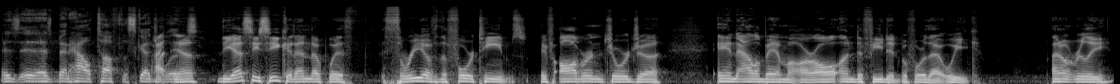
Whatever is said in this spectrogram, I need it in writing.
is, it has been how tough the schedule Mm-hmm. Uh, is. yeah, the SEC could end up with three of the four teams if Auburn, Georgia, and Alabama are all undefeated before that week. I don't really.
